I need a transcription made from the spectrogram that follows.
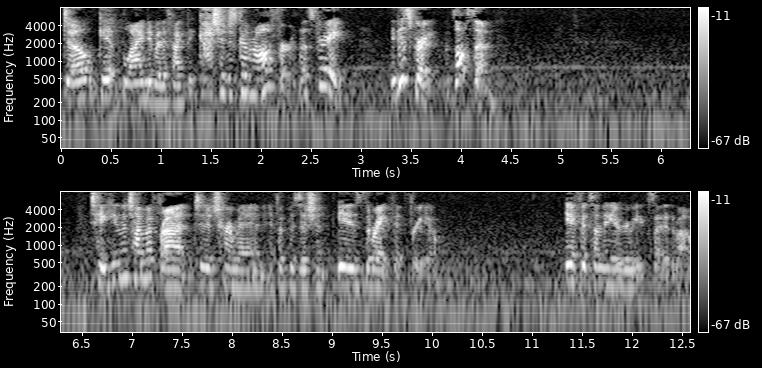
Don't get blinded by the fact that, gosh, I just got an offer. That's great. It is great. It's awesome. Taking the time up front to determine if a position is the right fit for you, if it's something you're going to be excited about.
